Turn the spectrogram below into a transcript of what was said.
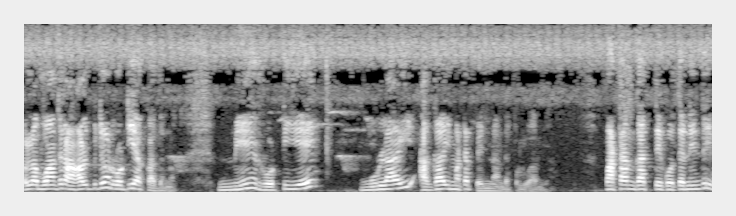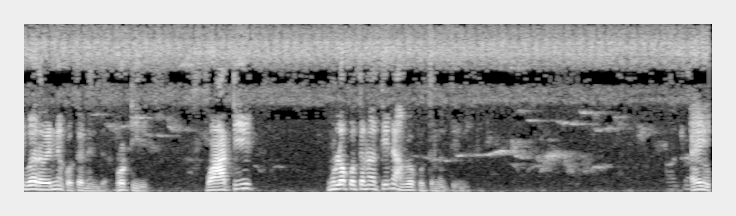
කළා වහන්සේට ආල් පිටින රොටියක් අදනවා. මේ රොටියේ මුලයි අගයි මට පෙන්වන්න පුළුවන්. පටන් ගත්තේ කොතනින්ද ඉවර වෙන්නේ කොතනින්ද? රොටියේ. වාටි මුල කොතන තියෙන අග කොතන තියෙන. ඇයි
